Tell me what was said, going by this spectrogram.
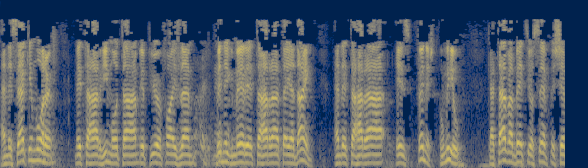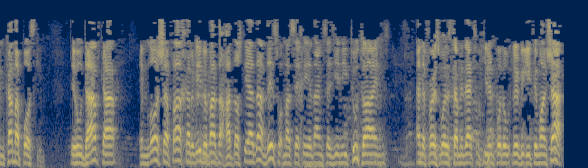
and the second water, metaharim otam, it purifies them. V'nigmeret taharat hayadayim. And the tahara is finished. Umiu. Katava bet Yosef b'shem kama poskim. Tehu davka, im shafach harvi bebat yadav. This what Masech Yadayim says you need two times. And the first word is me that's if you didn't put the revi'it in one shot.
